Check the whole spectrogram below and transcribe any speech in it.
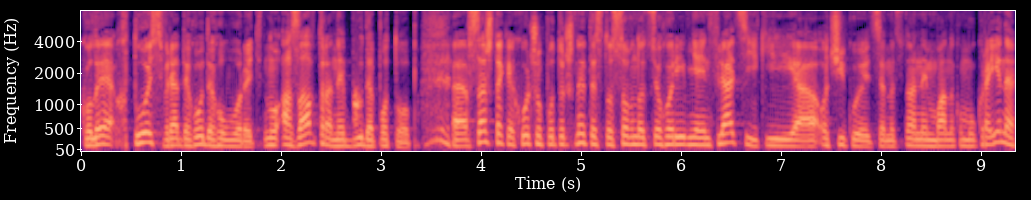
коли хтось в ряди годи говорить: ну а завтра не буде потоп. Е, все ж таки хочу поточнити стосовно цього рівня інфляції, який е, очікується Національним банком України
